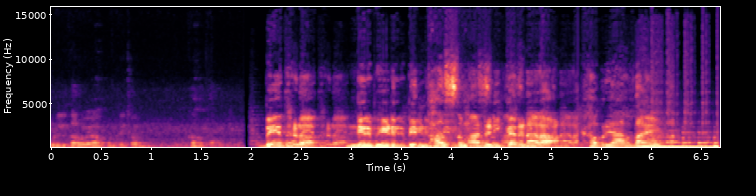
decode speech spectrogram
पुढील कारवाई आपण त्याच्यावर करत आहोत. बेधडक निर्भीड बिनधास्त मांडणी करणारा खबऱ्या लाईव्ह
